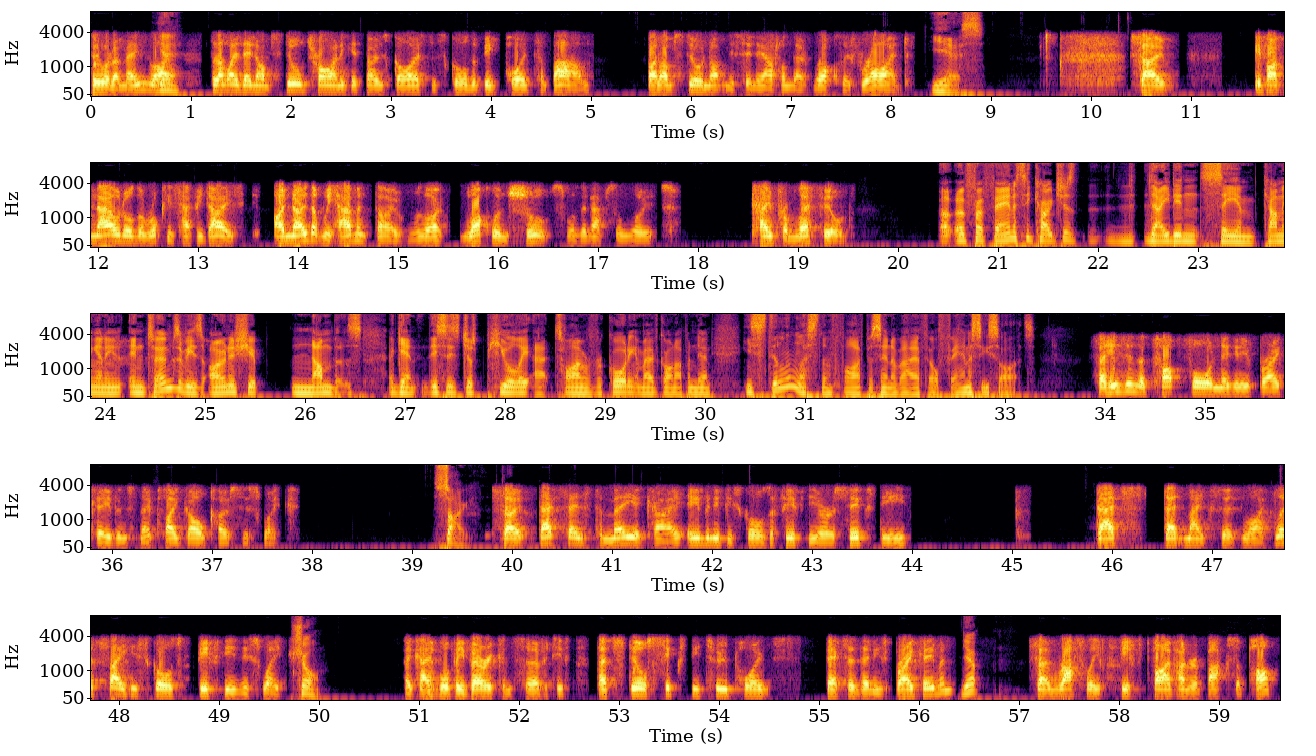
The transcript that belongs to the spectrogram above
See what I mean? Like, Yeah. So that way, then I'm still trying to get those guys to score the big points above, but I'm still not missing out on that Rockliff ride. Yes. So if I've nailed all the rookies, happy days. I know that we haven't though. Like Lachlan Schultz was an absolute came from left field. Uh, uh, for fantasy coaches, they didn't see him coming. And in, in terms of his ownership numbers, again, this is just purely at time of recording. It may have gone up and down. He's still in less than 5% of AFL fantasy sides. So he's in the top four negative break evens. They play Gold Coast this week. So, So that says to me, okay, even if he scores a 50 or a 60, that's that makes it like, let's say he scores 50 this week. sure. Okay, we'll be very conservative. That's still 62 points better than his break even. Yep. So roughly 500 bucks a pop.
